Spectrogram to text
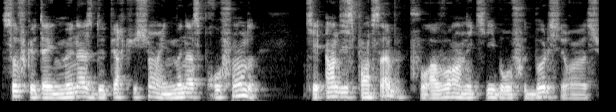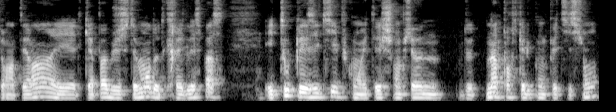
Sauf que tu as une menace de percussion et une menace profonde qui est indispensable pour avoir un équilibre au football sur, euh, sur un terrain et être capable justement de te créer de l'espace. Et toutes les équipes qui ont été championnes de n'importe quelle compétition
